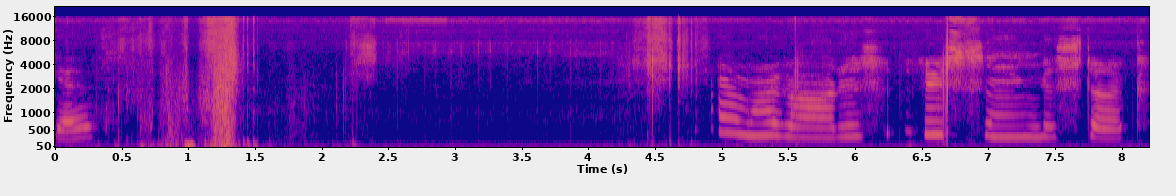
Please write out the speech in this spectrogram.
My. Oh my god, this, this thing is stuck.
